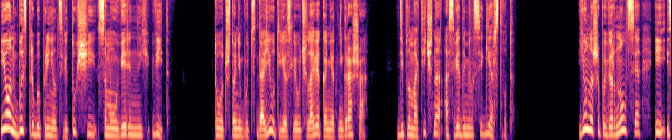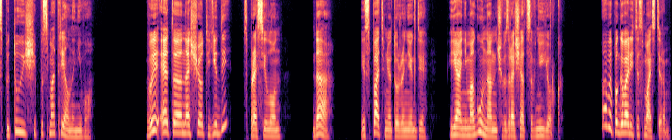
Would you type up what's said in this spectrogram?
и он быстро бы принял цветущий, самоуверенный вид. «Тут что-нибудь дают, если у человека нет ни гроша», — дипломатично осведомился Герствуд. Юноша повернулся и испытующий посмотрел на него. «Вы это насчет еды?» — спросил он. «Да, и спать мне тоже негде. Я не могу на ночь возвращаться в Нью-Йорк. А вы поговорите с мастером.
